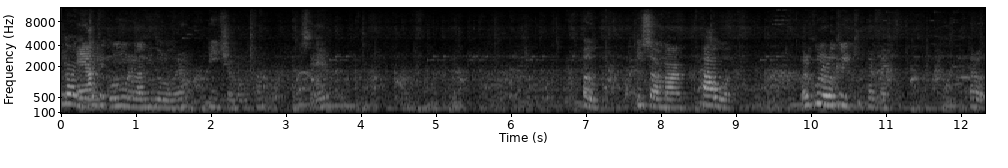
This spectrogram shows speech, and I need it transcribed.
No, E anche con urla di dolore. Peach è morta. Sì. Oh, insomma, power. Qualcuno lo clicchi, perfetto. Però,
